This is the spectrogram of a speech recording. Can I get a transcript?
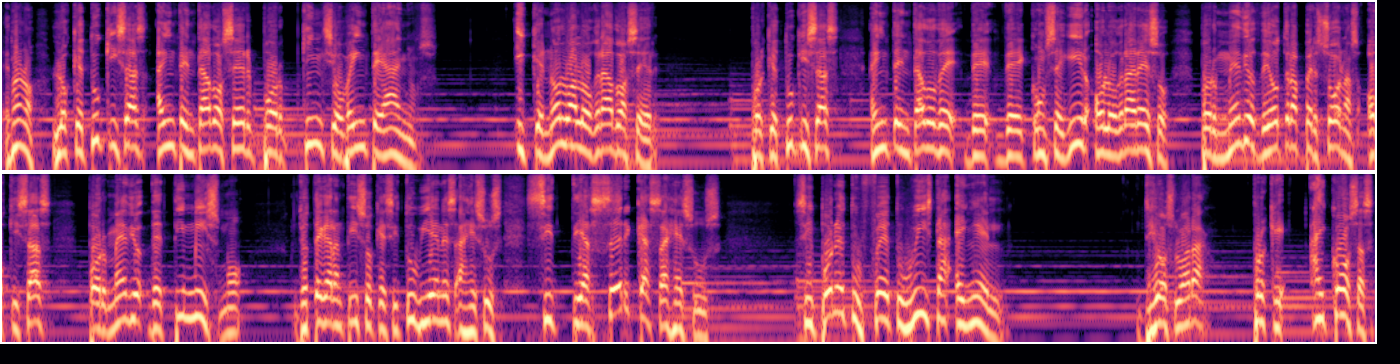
Hermano, lo que tú quizás has intentado hacer por 15 o 20 años y que no lo ha logrado hacer, porque tú quizás has intentado de, conseguir o lograr eso por medio de otras personas o quizás por medio de ti mismo. Yo te garantizo que si tú vienes a Jesús, si te acercas a Jesús, si pones tu fe, tu vista en Él, Dios lo hará. Porque hay cosas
